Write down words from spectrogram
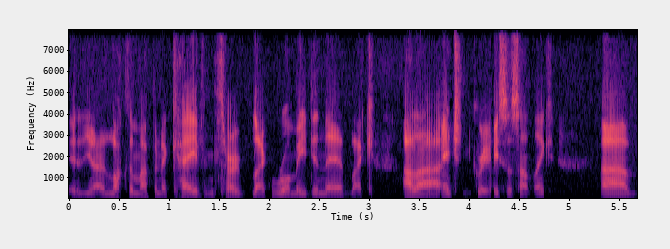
you know, lock them up in a cave and throw like raw meat in there, like la ancient Greece or something. Um,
